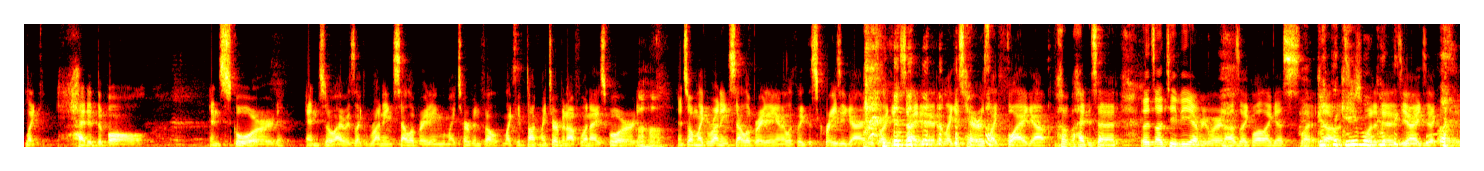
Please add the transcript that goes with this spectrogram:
like headed the ball and scored. And so I was like running, celebrating. My turban felt like it knocked my turban off when I scored. Uh-huh. And so I'm like running, celebrating, and I look like this crazy guy who's like excited, and like his hair is like flying out behind his head. But it's on TV everywhere, and I was like, well, I guess like, Cut yeah, the that's just cable, what it cut is. the Yeah, exactly.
